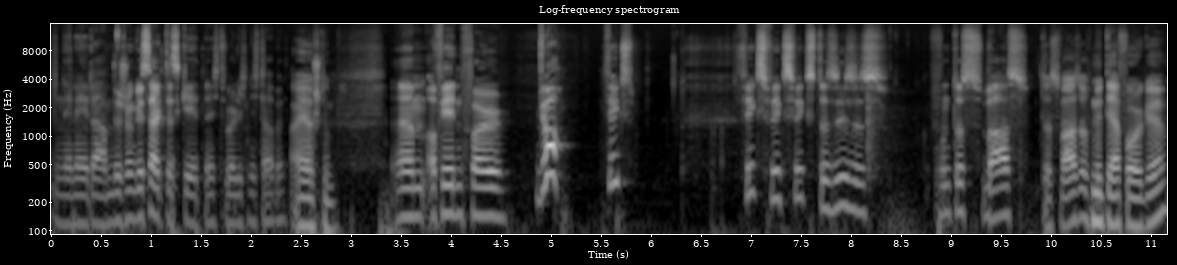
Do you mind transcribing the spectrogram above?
Nee, nee, da haben wir schon gesagt, das geht nicht, weil ich nicht da bin. Ah ja, stimmt. Ähm, auf jeden Fall, ja, fix. Fix, fix, fix, das ist es. Und das war's. Das war's auch mit der Folge.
